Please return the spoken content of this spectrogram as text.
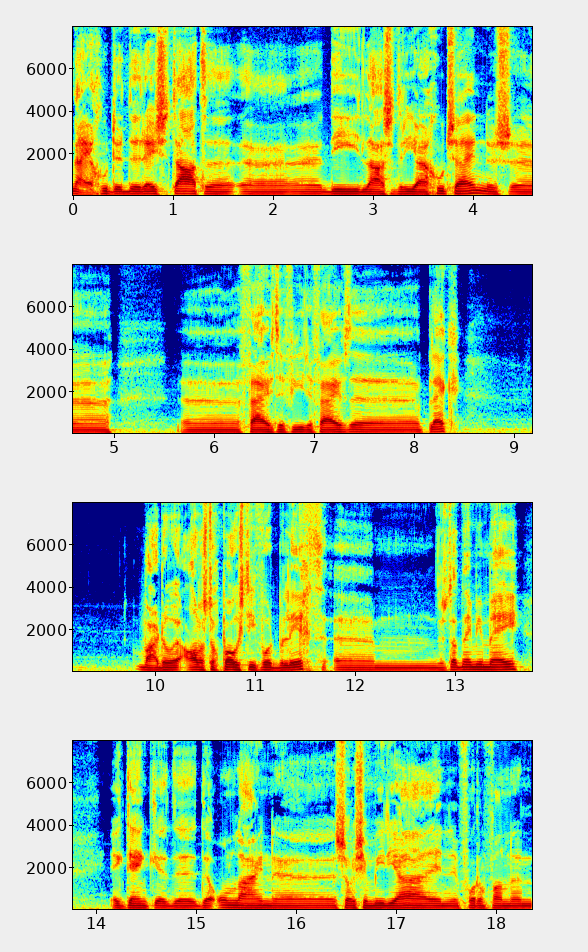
nou ja, goed, de, de resultaten uh, die de laatste drie jaar goed zijn. Dus uh, uh, vijfde, vierde, vijfde plek. Waardoor alles toch positief wordt belicht. Um, dus dat neem je mee. Ik denk de, de online social media in de vorm van een,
